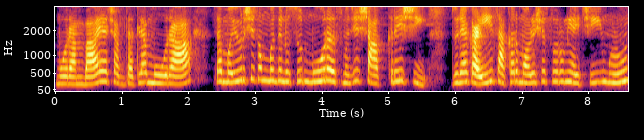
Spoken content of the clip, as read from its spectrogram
मोरांबा या शब्दातल्या मोराचा मयूरशी संबंध नसून मोरस म्हणजे साखरेशी जुन्या काळी साखर मॉरिशसवरून यायची म्हणून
